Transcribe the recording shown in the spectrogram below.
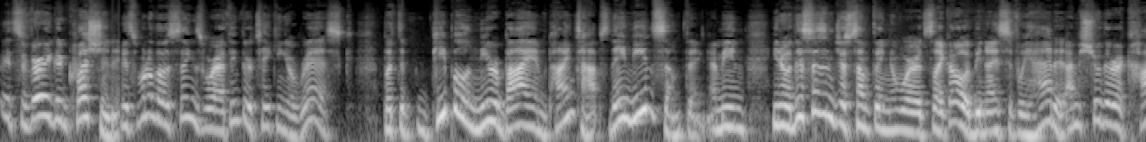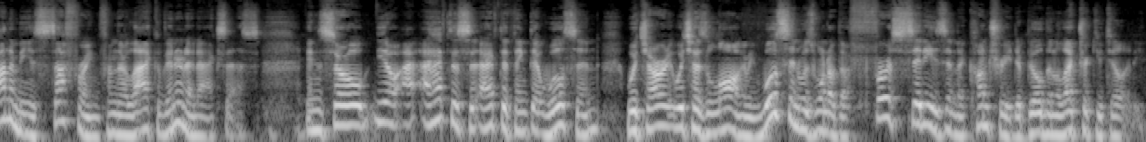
it's a very good question. It's one of those things where I think they're taking a risk, but the people nearby in Pinetops, they need something. I mean, you know, this isn't just something where it's like, oh, it'd be nice if we had it. I'm sure their economy is suffering from their lack of internet access. And so, you know, I, I, have to I have to think that Wilson, which already which has long, I mean, Wilson was one of the first cities in the country to build an electric utility.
